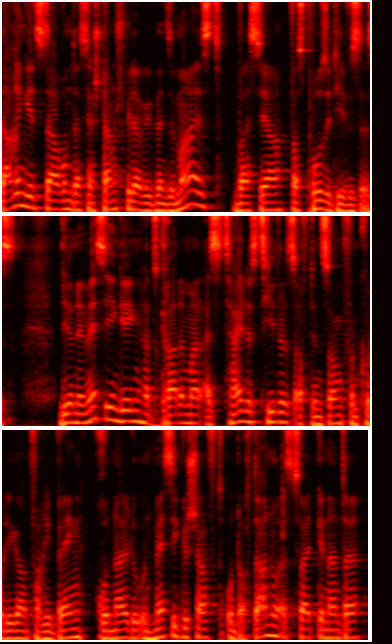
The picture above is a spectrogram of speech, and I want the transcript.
Darin geht es darum, dass er Stammspieler wie Benzema ist, was ja was Positives ist. Lionel Messi hingegen hat es gerade mal als Teil des Titels auf den Song von Kollega und Farid Bang Ronaldo und Messi geschafft und auch da nur als Zweitgenannter.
